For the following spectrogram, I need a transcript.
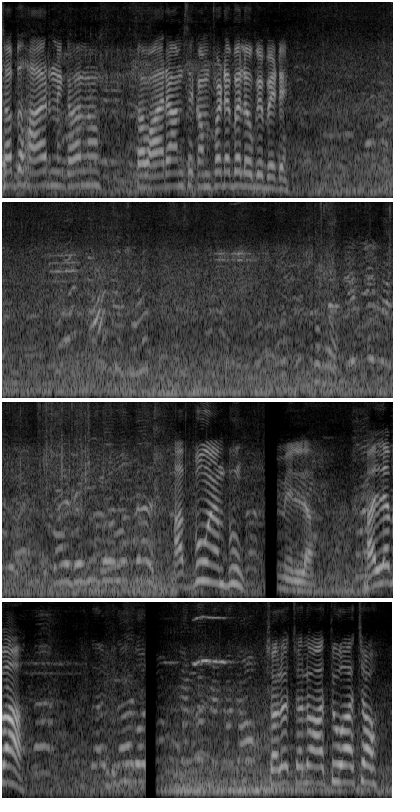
सब हार निकालो, तब आराम से कंफर्टेबल हो गए बेटे। अबू हैं, अब्बू। मिल अल्ले बा। चलो चलो, आतू, आ जाओ।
